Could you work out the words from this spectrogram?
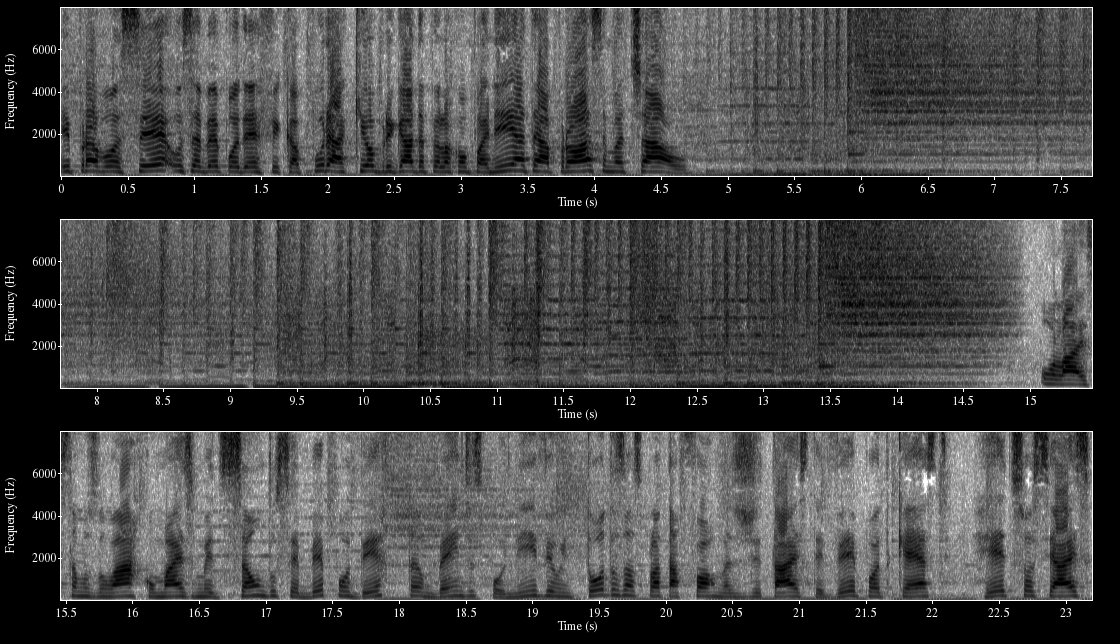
E para você, o CB Poder fica por aqui. Obrigada pela companhia. Até a próxima. Tchau. Olá, estamos no ar com mais uma edição do CB Poder, também disponível em todas as plataformas digitais, TV, podcast redes sociais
